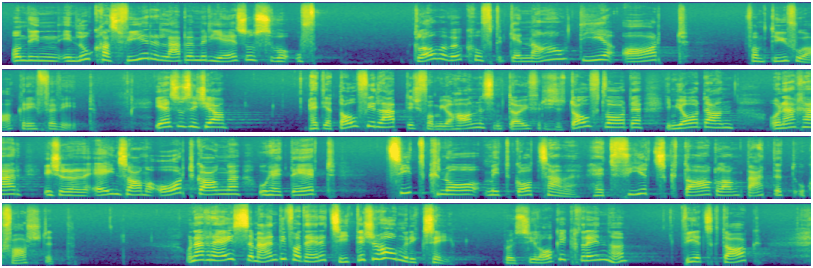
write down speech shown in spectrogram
Und in, in Lukas 4 erleben wir Jesus, der auf, glaube wirklich auf genau diese Art vom Teufel angegriffen wird. Jesus ist ja hat ja Taufe erlebt, ist vom Johannes, dem Täufer, ist er getauft worden im Jordan. Und nachher ist er an einen einsamen Ort gegangen und hat dort Zeit genommen mit Gott zusammen. Er hat 40 Tage lang gebetet und gefastet. Und nachher heisst es, am Ende dieser Zeit war er hungrig. Gewisse Logik drin, he? 40 Tage.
